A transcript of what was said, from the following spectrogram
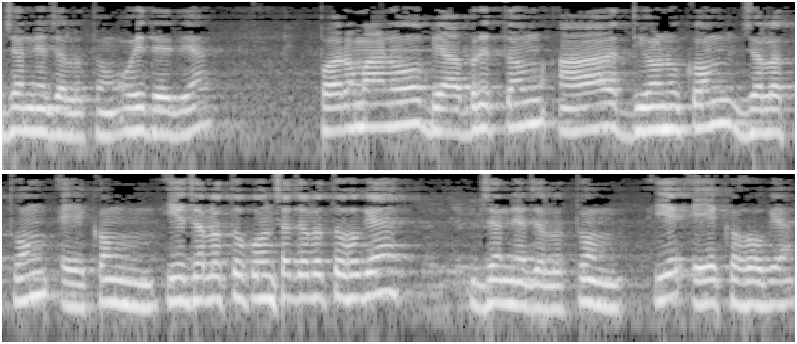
जन्य जलत्व वही दे दिया। परमाणु व्यावृतम आद्यणुकम जलत्व एकम। ये जलत्व कौन सा जलत्व हो गया? जन्य जलत्वम ये एक हो गया।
